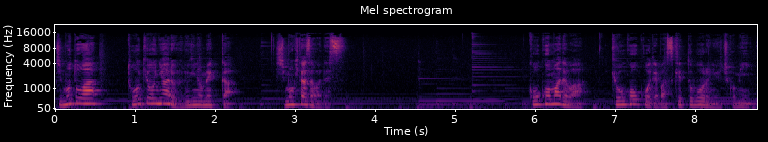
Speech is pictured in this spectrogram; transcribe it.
地元は東京にある古着のメッカ。下北沢です。高校までは強豪校でバスケットボールに打ち込み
